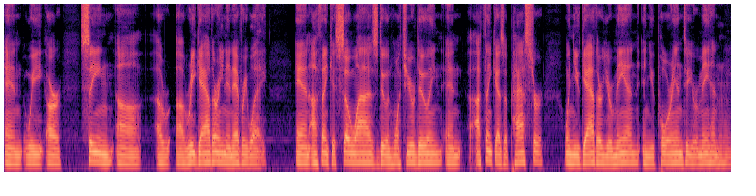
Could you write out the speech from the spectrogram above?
And we are seeing uh, a, a regathering in every way. And I think it's so wise doing what you're doing. And I think as a pastor, when you gather your men and you pour into your men, Mm-hmm.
